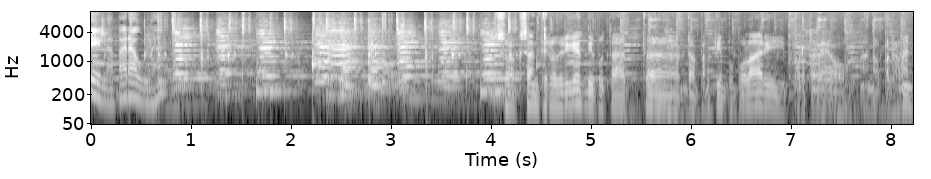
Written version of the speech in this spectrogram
Té la paraula Soc Santi Rodríguez, diputat eh, del Partit Popular i portaveu en el Parlament.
